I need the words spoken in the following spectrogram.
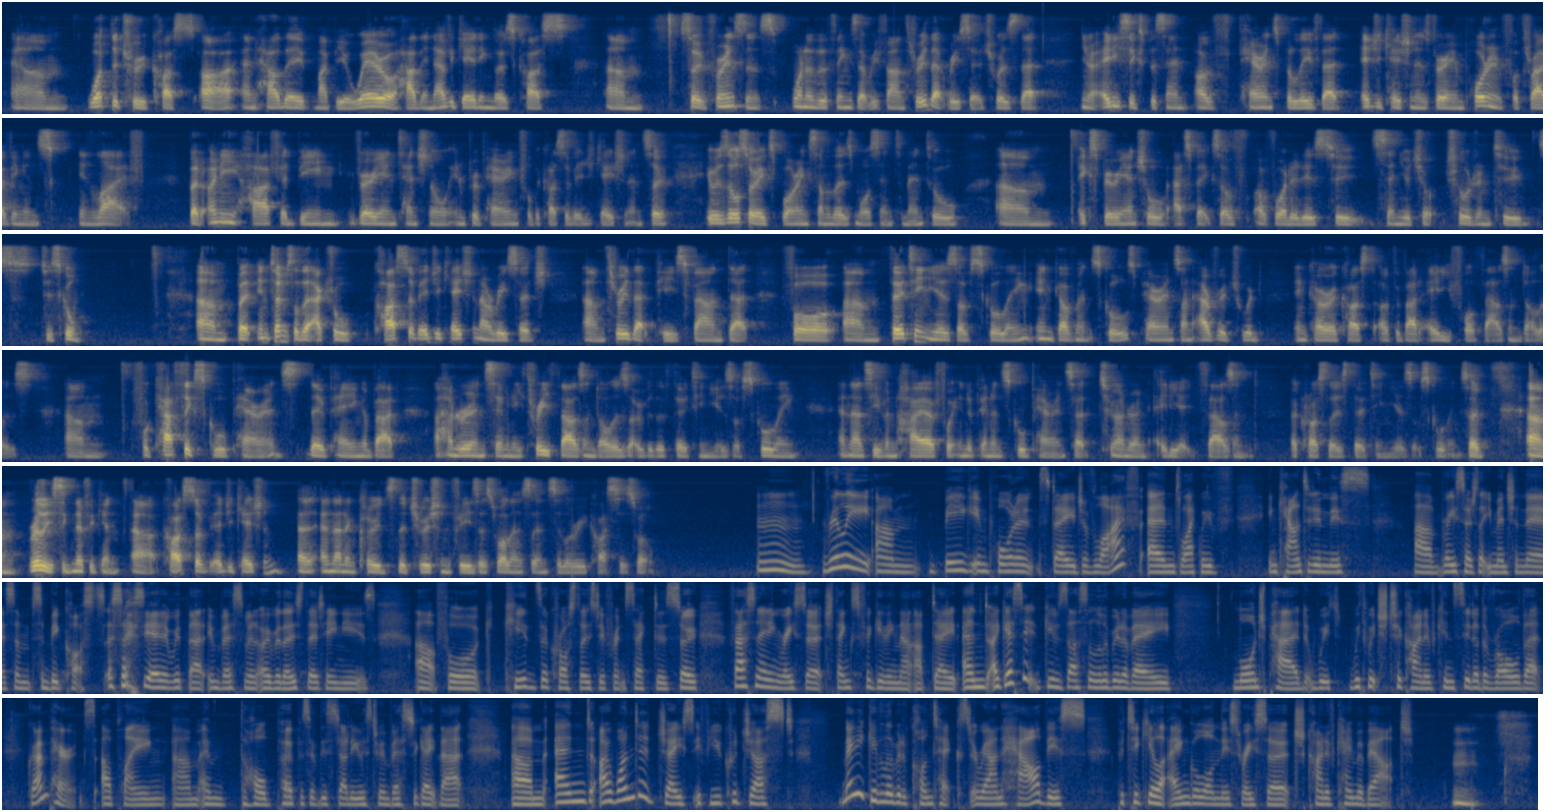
um, what the true costs are, and how they might be aware or how they're navigating those costs. Um, so, for instance, one of the things that we found through that research was that you know, 86% of parents believe that education is very important for thriving in, in life, but only half had been very intentional in preparing for the cost of education. And so it was also exploring some of those more sentimental, um, experiential aspects of, of what it is to send your ch- children to, to school. Um, but in terms of the actual cost of education, our research um, through that piece found that for um, 13 years of schooling in government schools, parents on average would incur a cost of about $84,000. Um, for Catholic school parents, they're paying about $173,000 over the 13 years of schooling, and that's even higher for independent school parents at 288,000 across those 13 years of schooling. So, um, really significant uh, costs of education, and, and that includes the tuition fees as well as ancillary costs as well. Mm, really um, big, important stage of life. And like we've encountered in this um, research that you mentioned there, some, some big costs associated with that investment over those 13 years uh, for kids across those different sectors. So, fascinating research. Thanks for giving that update. And I guess it gives us a little bit of a launch pad with, with which to kind of consider the role that grandparents are playing. Um, and the whole purpose of this study was to investigate that. Um, and I wondered, Jace, if you could just maybe give a little bit of context around how this particular angle on this research kind of came about. Mm.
